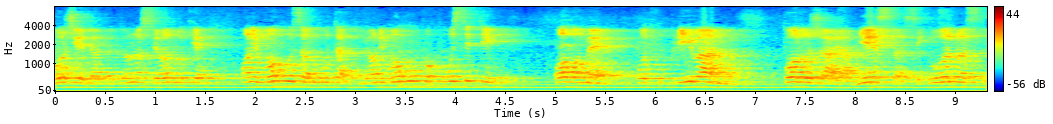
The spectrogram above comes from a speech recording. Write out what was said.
Božje da donose odluke, oni mogu zalutati, oni mogu popustiti ovome potkupljivanju položaja, mjesta, sigurnosti,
